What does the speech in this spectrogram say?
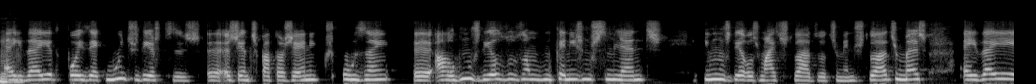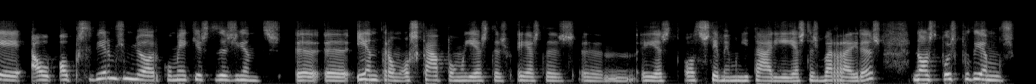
uhum. a ideia depois é que muitos destes uh, agentes patogénicos usem, uh, alguns deles usam mecanismos semelhantes e uns deles mais estudados, outros menos estudados, mas a ideia é, ao, ao percebermos melhor como é que estes agentes entram ou escapam a estas, a estas, um, a este, ao sistema imunitário e a estas barreiras, nós depois podemos,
